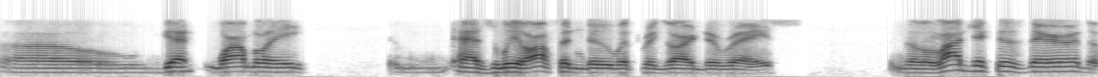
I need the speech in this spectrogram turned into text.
uh, get wobbly, as we often do with regard to race, the logic is there, the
